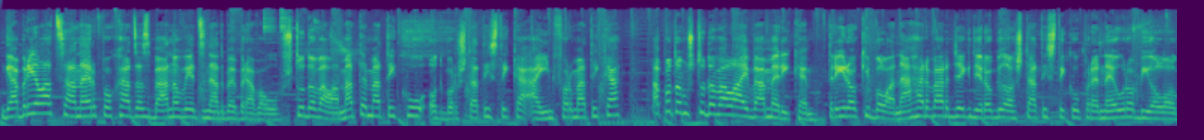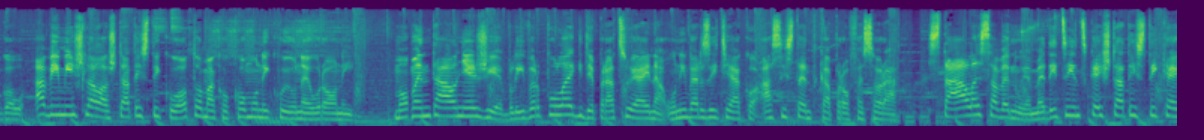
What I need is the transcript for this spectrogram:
Gabriela Caner pochádza z Bánoviec nad Bebravou. Študovala matematiku, odbor štatistika a informatika a potom študovala aj v Amerike. Tri roky bola na Harvarde, kde robila štatistiku pre neurobiológov a vymýšľala štatistiku o tom, ako komunikujú neuróny. Momentálne žije v Liverpoole, kde pracuje aj na univerzite ako asistentka profesora. Stále sa venuje medicínskej štatistike,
